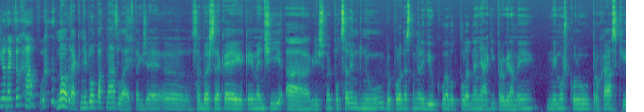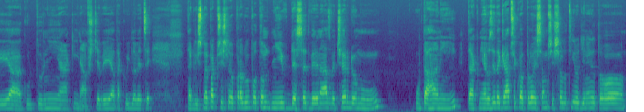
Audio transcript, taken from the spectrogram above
Jo, tak to chápu. no, tak mě bylo 15 let, takže uh, jsem byl ještě takový, takový menší a když jsme po celém dnu, dopoledne jsme měli výuku a odpoledne nějaký programy mimo školu procházky a kulturní nějaký návštěvy a takovéhle věci. Tak když jsme pak přišli opravdu po tom dni v 10, v 11 večer domů, utahaný, tak mě hrozně tenkrát překvapilo, když jsem přišel do té rodiny, do toho,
